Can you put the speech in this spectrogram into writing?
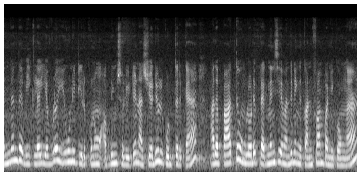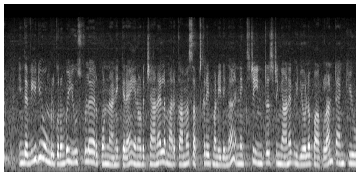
எந்தெந்த வீக்கில் எவ்வளோ யூனிட் இருக்கணும் அப்படின்னு சொல்லிட்டு நான் ஷெட்யூல் கொடுத்துருக்கேன். அதை பார்த்து உங்களோட ப்ரெக்னென்சியை வந்து நீங்கள் கன்ஃபார்ம் பண்ணிக்கோங்க. இந்த வீடியோ உங்களுக்கு ரொம்ப யூஸ்ஃபுல்லாக இருக்கும்னு நினைக்கிறேன். என்னோட சேனலை மறக்காமல் சப்ஸ்கிரைப் பண்ணிவிடுங்க நெக்ஸ்ட்டு இன்ட்ரெஸ்டிங்கான வீடியோவில் பார்க்கலாம். தேங்க்யூ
